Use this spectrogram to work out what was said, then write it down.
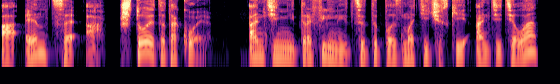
АНЦА. Что это такое? Антинейтрофильные цитоплазматические антитела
